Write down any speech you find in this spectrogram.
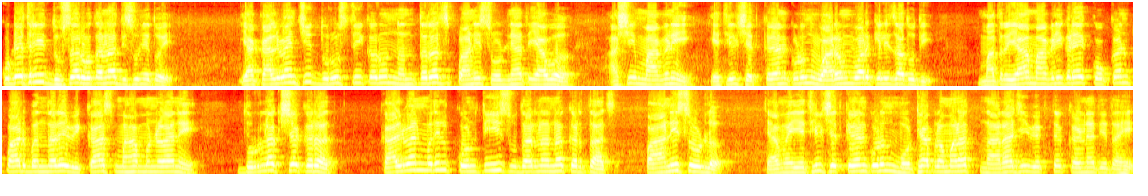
कुठेतरी धुसर होताना दिसून येतोय. या कालव्यांची दुरुस्ती करून नंतरच पाणी सोडण्यात यावं अशी मागणी येथील शेतकऱ्यांकडून वारंवार केली जात होती. मात्र या मागणीकडे कोकण पाटबंधारे विकास महामंडळाने दुर्लक्ष करत कालव्यांमधील कोणतीही सुधारणा न करताच पाणी सोडलं. त्यामुळे येथील शेतकऱ्यांकडून मोठ्या प्रमाणात नाराजी व्यक्त करण्यात येत आहे.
